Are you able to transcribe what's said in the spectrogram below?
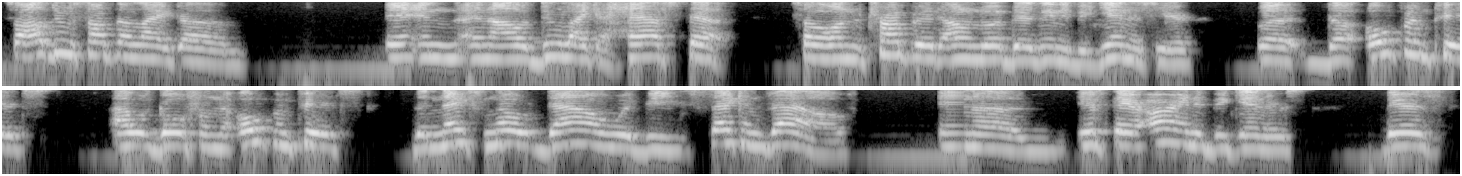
So I'll do something like, um, and, and I'll do like a half step. So on the trumpet, I don't know if there's any beginners here, but the open pitch, I would go from the open pitch. The next note down would be second valve. And uh, if there are any beginners, there's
